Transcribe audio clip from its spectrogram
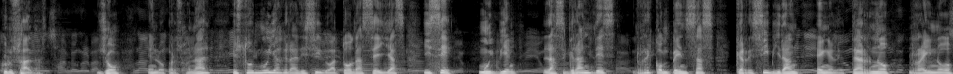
cruzadas. Yo, en lo personal, estoy muy agradecido a todas ellas y sé muy bien las grandes recompensas que recibirán en el eterno reino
